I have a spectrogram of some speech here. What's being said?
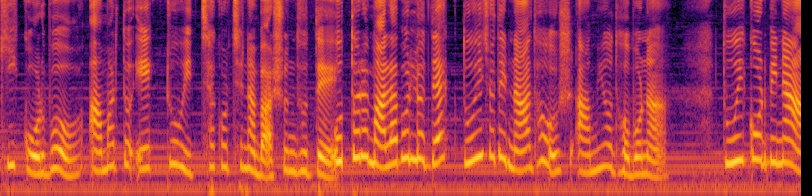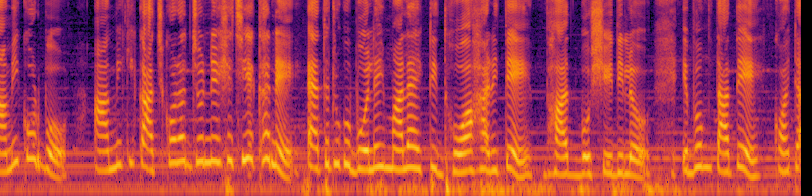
কি করব? আমার তো একটু ইচ্ছা করছে না বাসন ধুতে। উত্তরে মালা বলল, দেখ, তুই যদি না ধোস, আমিও ধোবো না। তুই করবি না, আমি করব। আমি কি কাজ করার জন্য এসেছি এখানে? এতটুকু বলেই মালা একটি ধোয়া হাঁড়িতে ভাত বসিয়ে দিল এবং তাতে কয়টা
